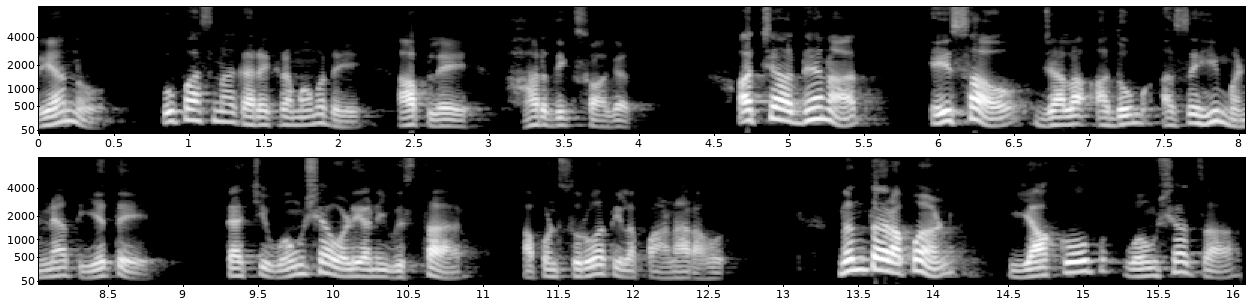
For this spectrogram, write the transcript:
प्रियांनो उपासना कार्यक्रमामध्ये आपले हार्दिक स्वागत. आजच्या अध्ययनात एसाव ज्याला अदोम असेही म्हणण्यात येते त्याची वंशावळी आणि विस्तार आपण सुरुवातीला पाहणार आहोत. नंतर आपण याकोब वंशाचा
